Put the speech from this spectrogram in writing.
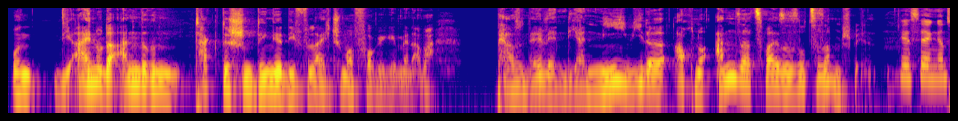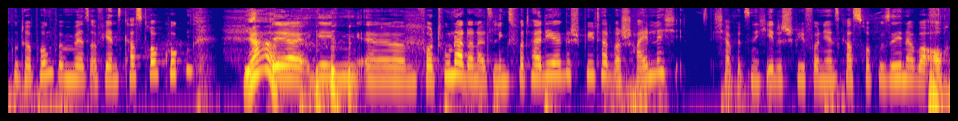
und die ein oder anderen taktischen Dinge, die vielleicht schon mal vorgegeben werden. Aber personell werden die ja nie wieder auch nur ansatzweise so zusammenspielen. Das ist ja ein ganz guter Punkt, wenn wir jetzt auf Jens Kastrop gucken. Ja. Der gegen äh, Fortuna dann als Linksverteidiger gespielt hat. Wahrscheinlich, ich habe jetzt nicht jedes Spiel von Jens Kastrop gesehen, aber auch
